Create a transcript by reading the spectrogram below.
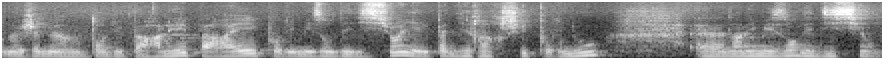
on n'a jamais entendu parler. Pareil pour les maisons d'édition, il n'y avait pas de hiérarchie pour nous dans les maisons d'édition.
